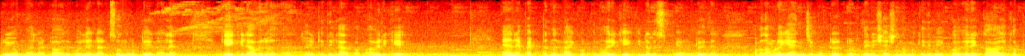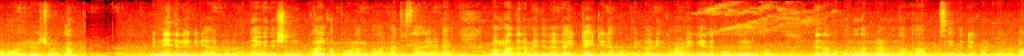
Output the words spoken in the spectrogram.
പ്രിയമൊന്നുമല്ല കേട്ടോ. അതുപോലെ നട്ട്സ് ഒന്നും ഇട്ട് കഴിഞ്ഞാൽ കേക്കിൽ അവർ കഴിക്കത്തില്ല. അപ്പം അവർക്ക് ഞാൻ പെട്ടെന്ന് ഉണ്ടാക്കി കൊടുക്കുന്ന ഒരു കേക്കിന്റെ റെസിപ്പിയാണ് കേട്ടോ ഇത്. അപ്പോൾ നമ്മൾ ഈ അഞ്ച് മുട്ട ഇട്ട് കൊടുത്തതിന് ശേഷം നമുക്കിതിലേക്ക് ഒരു കാൽ കപ്പ് ഓയിൽ ഒഴിച്ചു കൊടുക്കാം. പിന്നെ ഇതിലേക്ക് ഞാൻ ഇട്ട് കൊടുക്കുന്ന ഏകദേശം മുക്കാൽ കപ്പോളം പഞ്ചസാരയാണ്. അപ്പോൾ മധുരം ഇതിൽ ലൈറ്റായിട്ട് ഞാൻ കൊടുത്തിട്ടുള്ളൂ. നിങ്ങൾക്ക് വേണമെങ്കിൽ ഇത് കൂടുതൽ എടുക്കാം. ഇത് നമുക്കൊന്ന് നല്ലോണം ഒന്ന് മിക്സ് ചെയ്തിട്ട് കൊണ്ടുവരാം കേട്ടോ.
